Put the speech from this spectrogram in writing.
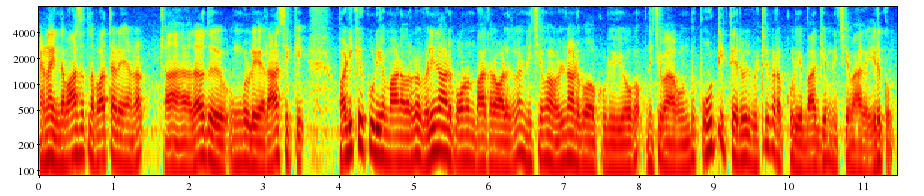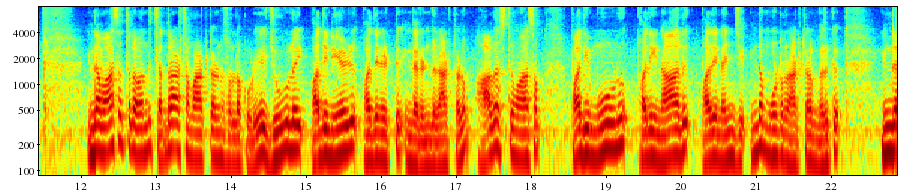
ஏன்னா இந்த மாதத்தில் பார்த்தாலேயானால் அதாவது உங்களுடைய ராசிக்கு படிக்கக்கூடிய மாணவர்கள் வெளிநாடு போகணும்னு பார்க்குறவாளுக்கெல்லாம் நிச்சயமாக வெளிநாடு போகக்கூடிய யோகம் நிச்சயமாக உண்டு. போட்டித் தேர்வில் வெற்றி பெறக்கூடிய பாக்கியம் நிச்சயமாக இருக்கும். இந்த மாதத்தில் வந்து சந்திராஷ்டம நாட்கள்னு சொல்லக்கூடிய ஜூலை பதினேழு பதினெட்டு இந்த ரெண்டு நாட்களும் ஆகஸ்ட் மாதம் பதிமூணு பதினாலு பதினஞ்சு இந்த மூன்று நாட்களும் இருக்குது இந்த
